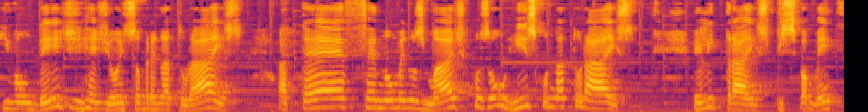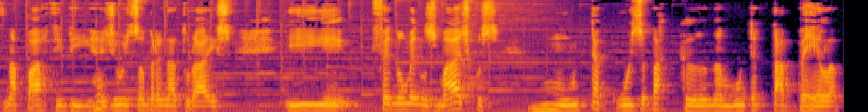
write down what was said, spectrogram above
que vão desde regiões sobrenaturais até fenômenos mágicos ou riscos naturais. Ele traz, principalmente na parte de regiões sobrenaturais e fenômenos mágicos, muita coisa bacana, muita tabela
